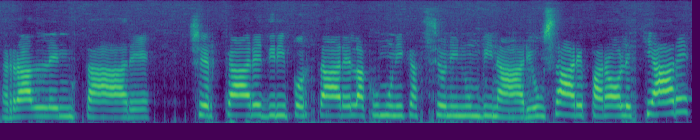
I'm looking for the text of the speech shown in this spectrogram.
rallentare, cercare di riportare la comunicazione in un binario, usare parole chiare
